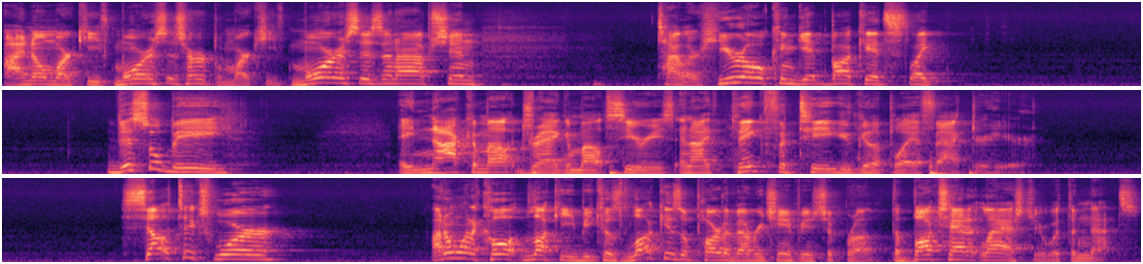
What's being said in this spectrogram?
I know Markieff Morris is hurt, but Markieff Morris is an option. Tyler Herro can get buckets. Like, this will be a knock him out, drag him out series, and I think fatigue is going to play a factor here. Celtics were I don't want to call it lucky because luck is a part of every championship run. The Bucks had it last year with the Nets.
